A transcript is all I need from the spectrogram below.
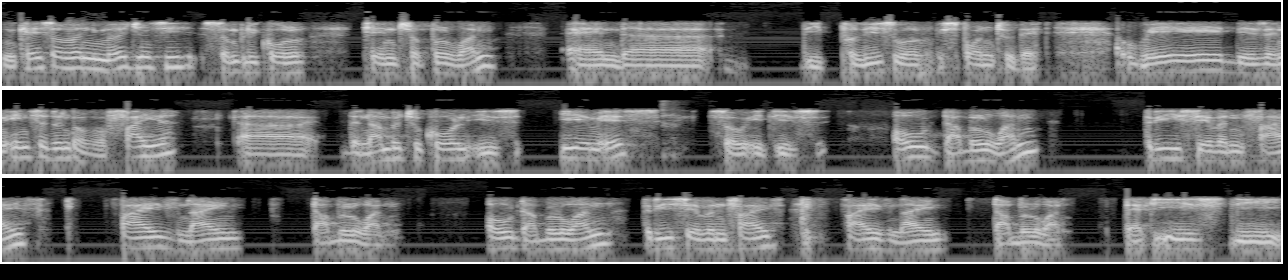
In case of an emergency, simply call 10 and uh, the police will respond to that. Where there's an incident of a fire, uh, the number to call is EMS. So it is 011 375 5911. 011 375 5911. That is the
